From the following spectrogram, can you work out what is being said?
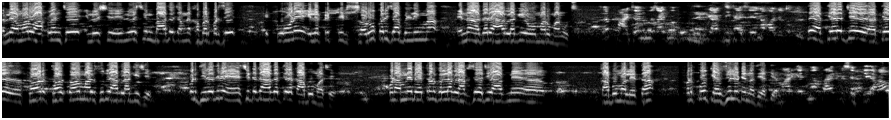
એટલે અમારું આકલન છે ઇન્વેસ્ટિગેશન બાદ જ અમને ખબર પડશે કે કોણે ઇલેક્ટ્રિક ફીટ શરૂ કરી છે આ બિલ્ડિંગમાં. એના આધારે આગ લાગી એવું અમારું માનવું છે. અત્યારે જે અત્યારે થર્ડ ત્રણ માળ સુધી આગ લાગી છે. પણ ધીરે ધીરે એસી ટકા આગ અત્યારે કાબુમાં છે. પણ અમને બે ત્રણ કલાક લાગશે હજી આગને કાબુમાં લેતા. પણ કોઈ કેઝ્યુઅલિટી નથી અત્યારે માર્કેટમાં ફાયરની સેફ્ટી હાવ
